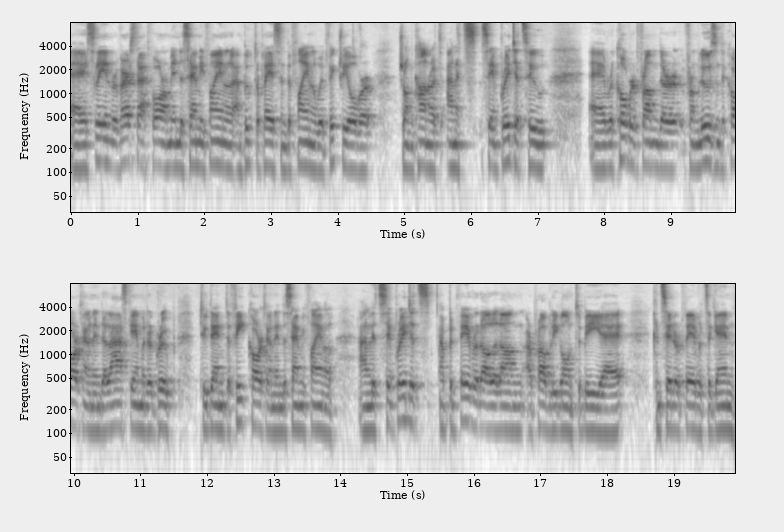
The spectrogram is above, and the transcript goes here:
uh, Slane reversed that form in the semi final and booked their place in the final with victory over Drumconrath. And it's St Bridget's who Uh, recovered from their from losing to Cortown in the last game of their group to then defeat Cortown in the semi final. And it's St Bridget's have been favourite all along. Are probably going to be uh, considered favourites again.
